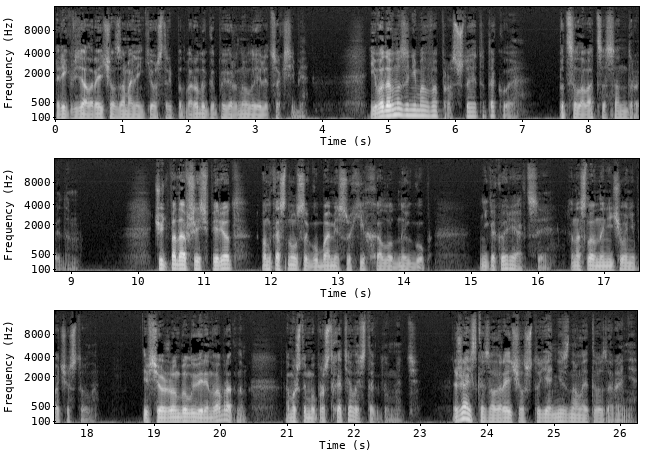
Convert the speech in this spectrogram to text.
Рик взял Рэйчел за маленький острый подбородок и повернул ее лицо к себе. Его давно занимал вопрос, что это такое — поцеловаться с андроидом. Чуть подавшись вперед, он коснулся губами сухих холодных губ. Никакой реакции. Она словно ничего не почувствовала. И все же он был уверен в обратном. А может, ему просто хотелось так думать. Жаль, сказал Рэйчел, что я не знала этого заранее.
